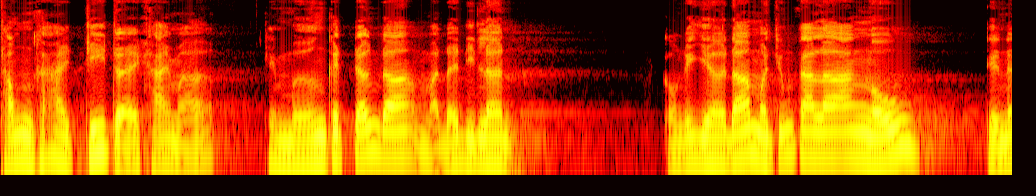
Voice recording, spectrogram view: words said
thông khai trí tuệ khai mở, thì mượn cái trớn đó mà để đi lên. Còn cái giờ đó mà chúng ta lo ăn ngủ, thì nó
